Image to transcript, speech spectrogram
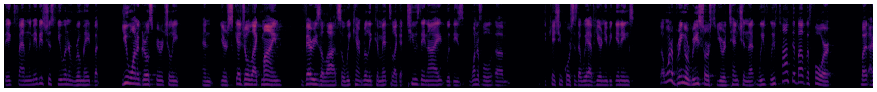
big family maybe it's just you and a roommate but you want to grow spiritually and your schedule like mine varies a lot so we can't really commit to like a tuesday night with these wonderful um, education courses that we have here in new beginnings. So i want to bring a resource to your attention that we've, we've talked about before but I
